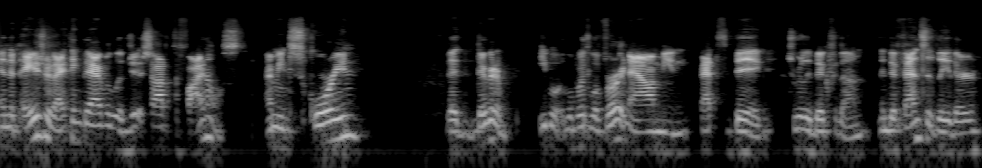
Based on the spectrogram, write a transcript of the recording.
And the Pacers, I think they have a legit shot at the finals. I mean, scoring, that they're gonna even with LeVert now. I mean, that's big. It's really big for them. And defensively, they're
